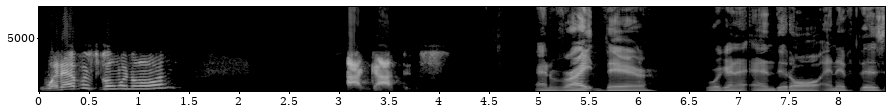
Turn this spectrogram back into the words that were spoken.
whatever's going on i got this And right there, we're going to end it all. And if there's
